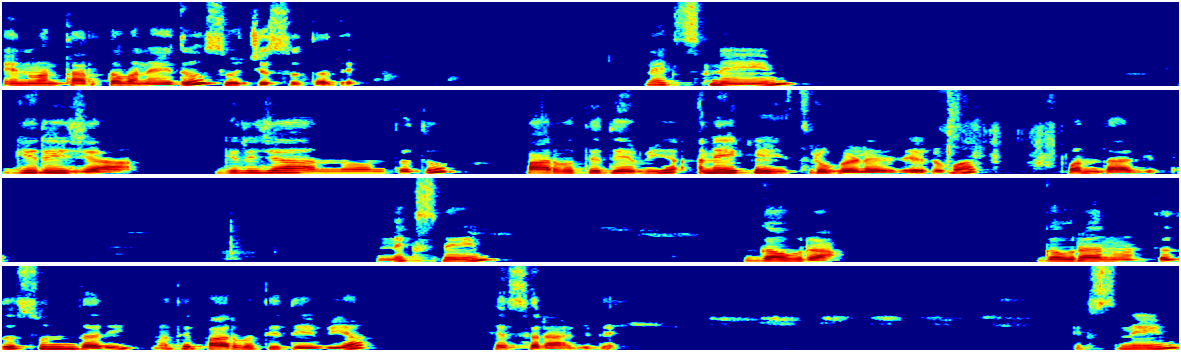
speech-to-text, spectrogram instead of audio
ಎನ್ನುವಂತ ಅರ್ಥವನ್ನ ಇದು ಸೂಚಿಸುತ್ತದೆ. ನೆಕ್ಸ್ಟ್ ನೇಮ್ ಗಿರಿಜಾ. ಗಿರಿಜಾ ಅನ್ನುವಂಥದ್ದು ಪಾರ್ವತಿ ದೇವಿಯ ಅನೇಕ ಹೆಸರುಗಳಲ್ಲಿರುವ ಒಂದಾಗಿದೆ. ನೆಕ್ಸ್ಟ್ ನೇಮ್ ಗೌರ. ಗೌರ ಅನ್ನುವಂಥದ್ದು ಸುಂದರಿ ಮತ್ತೆ ಪಾರ್ವತಿ ದೇವಿಯ ಹೆಸರಾಗಿದೆ. ನೆಕ್ಸ್ಟ್ ನೇಮ್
